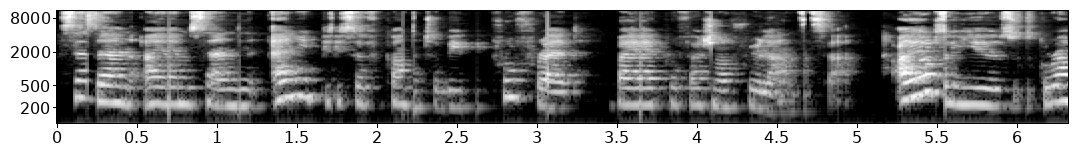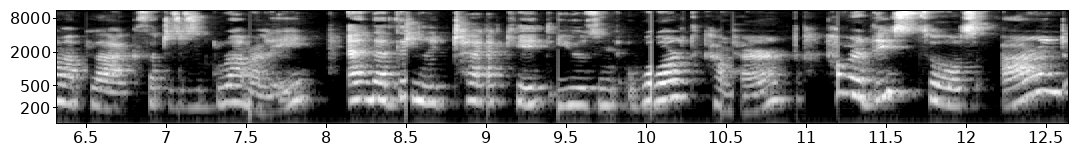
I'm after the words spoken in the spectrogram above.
Since then, I am sending any piece of content to be proofread by a professional freelancer. I also use grammar plugs such as Grammarly and additionally check it using Word Counter. However, these tools aren't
